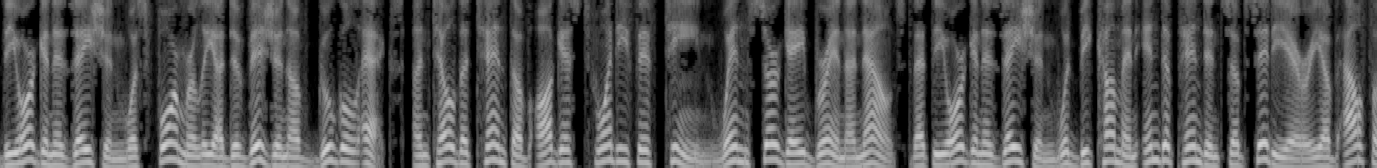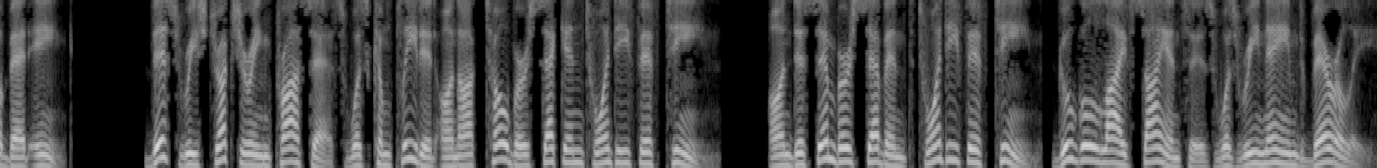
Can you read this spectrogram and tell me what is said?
The organization was formerly a division of Google X, until 10 August 2015 when Sergey Brin announced that the organization would become an independent subsidiary of Alphabet Inc. This restructuring process was completed on October 2, 2015. On December 7, 2015, Google Life Sciences was renamed Verily.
